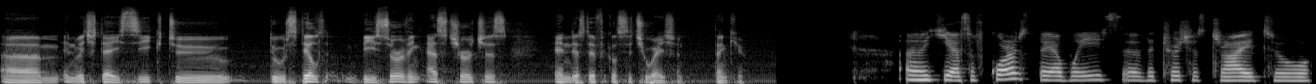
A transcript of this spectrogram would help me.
um, in which they seek to, to still be serving as churches in this difficult situation? Thank you. Uh, yes, of course, there are ways uh, the churches try to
